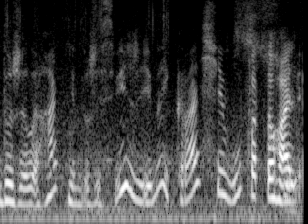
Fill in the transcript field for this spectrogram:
дуже елегантні, дуже свіжі і найкращі у Португалії.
